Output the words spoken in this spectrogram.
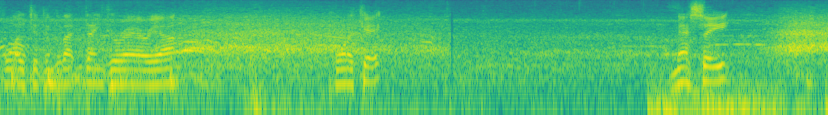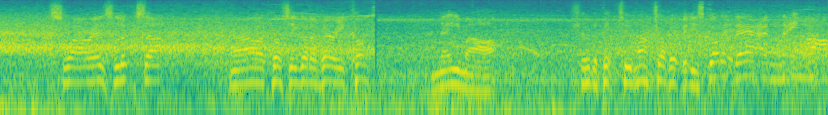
float it into that danger area. Corner kick. Messi. Suarez looks up. Now, of course, he got a very Neymar showed a bit too much of it, but he's got it there, and Neymar.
